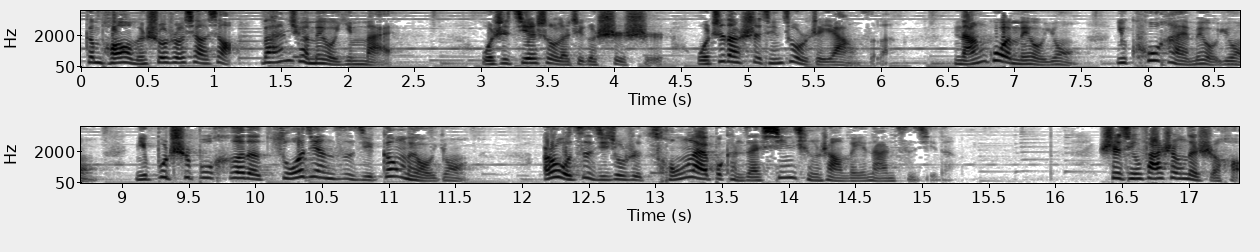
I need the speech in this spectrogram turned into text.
跟朋友们说说笑笑，完全没有阴霾。我是接受了这个事实，我知道事情就是这样子了，难过也没有用，你哭喊也没有用，你不吃不喝的作践自己更没有用，而我自己就是从来不肯在心情上为难自己的。事情发生的时候。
